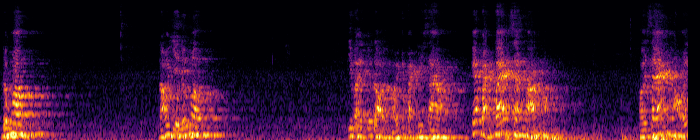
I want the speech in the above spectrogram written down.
Đúng không? Nói vậy đúng không? Như vậy tôi đòi hỏi các bạn như sao? Các bạn bán sản phẩm. Hồi sáng hỏi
